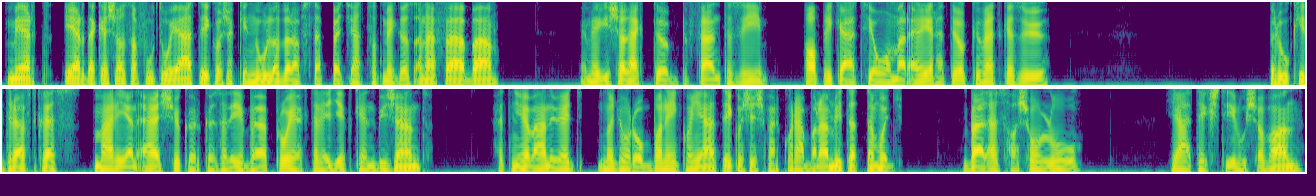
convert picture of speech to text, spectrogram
miért érdekes az a futójátékos, aki nulla darab steppet játszott még az NFL-ben, mégis a legtöbb fantasy applikációon már elérhető a következő rookie draft class, már ilyen első kör közelébe projektel egyébként Bizsánt. Hát nyilván ő egy nagyon robbanékony játékos, és már korábban említettem, hogy Bellhez hasonló játékstílusa van.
